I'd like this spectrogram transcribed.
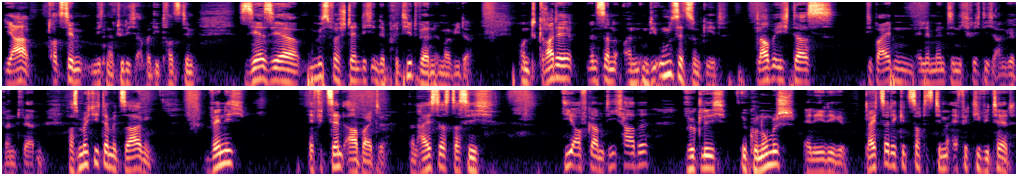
ja, trotzdem, nicht natürlich, aber die trotzdem sehr, sehr missverständlich interpretiert werden immer wieder. Und gerade wenn es dann an, um die Umsetzung geht, glaube ich, dass die beiden Elemente nicht richtig angewendet werden. Was möchte ich damit sagen? Wenn ich effizient arbeite, dann heißt das, dass ich die Aufgaben, die ich habe, wirklich ökonomisch erledige. Gleichzeitig gibt es doch das Thema Effektivität.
